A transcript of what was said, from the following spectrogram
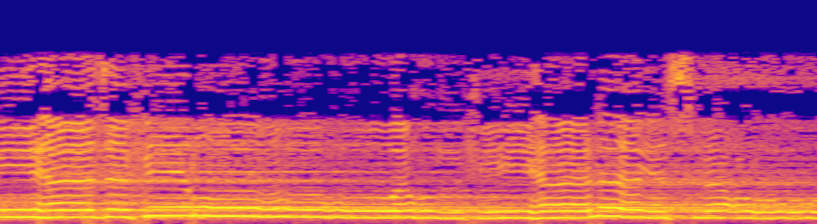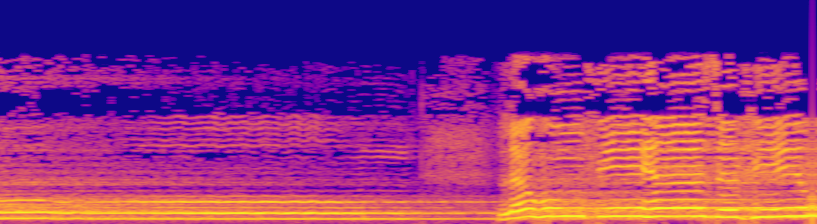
فيها زفير وهم فيها لا يسمعون. لهم فيها زفير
